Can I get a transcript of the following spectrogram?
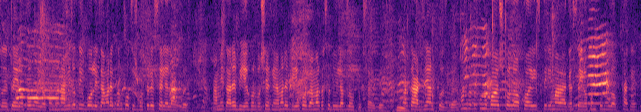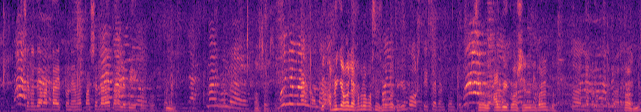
যে- যে এরকম ওই রকম মানে আমি যদি বলি যে আমার একজন পঁচিশ বছরের ছেলে লাগবে আমি তারে বিয়ে করব সে কি আমারে বিয়ে করবে? আমার কাছে দুই লাখ যৌতুক চাইবে আমার গার্জিয়ান খুঁজবে। এখন যদি কোনো বয়স্ক লোক হয় স্ত্রী মারা গেছে এরকম কোনো লোক থাকে সে যদি আমার দায়িত্ব নেয় আমার পাশে দাঁড়ায় তাহলে বিয়ে করব। আচ্ছা আচ্ছা। তো আপনি কি আবার লেখাপড়া করছেন সরকার থেকে? করছি সেভেন পর্যন্ত। সে বলো, আরবি কোন সেগুলি পারেন তো? হ্যাঁ রহমতে পারেন না?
